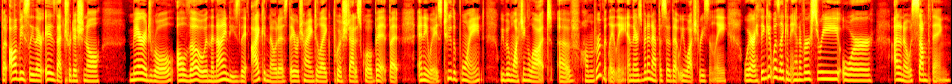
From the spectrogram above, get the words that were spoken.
But obviously, there is that traditional marriage role. Although in the 90s, they I could notice they were trying to like push status quo a bit. But, anyways, to the point, we've been watching a lot of home improvement lately. And there's been an episode that we watched recently where I think it was like an anniversary or I don't know, it was something.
